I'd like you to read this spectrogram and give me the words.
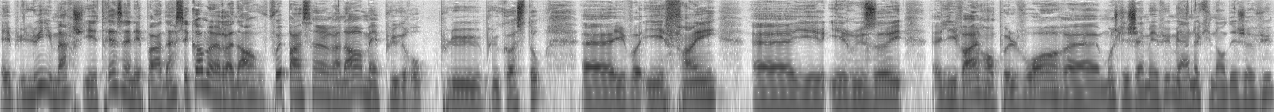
Et puis lui, il marche, il est très indépendant. C'est comme un renard. Vous pouvez penser à un renard, mais plus gros, plus, plus costaud. Euh, il, va, il est fin, euh, il, est, rusé. L'hiver, on peut le voir. moi, je l'ai jamais vu, mais il y en a qui l'ont déjà vu.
